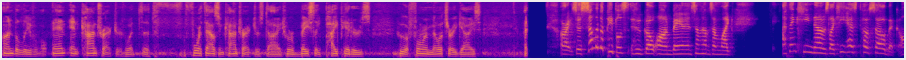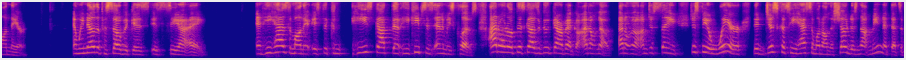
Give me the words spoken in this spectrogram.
unbelievable, and and contractors. What four thousand contractors died, who are basically pipe hitters, who are former military guys. All right, so some of the people who go on Bannon, sometimes I'm like, I think he knows, like he has Posobiec on there, and we know that Posobiec is is CIA and he has them on there. It's the he's got them. He keeps his enemies close. I don't know if this guy's a good guy or bad guy. I don't know. I don't know. I'm just saying. Just be aware that just because he has someone on the show does not mean that that's a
